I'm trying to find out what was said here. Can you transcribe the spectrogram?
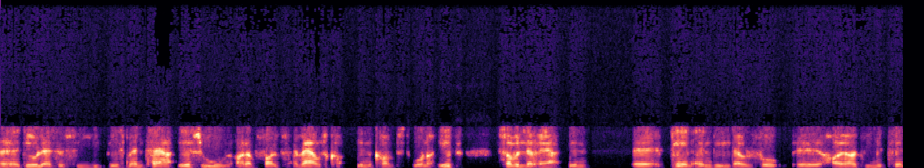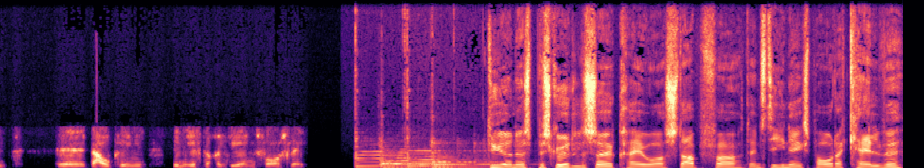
Øh, det vil altså sige, hvis man tager SU'en og der folks erhvervsindkomst under et, så vil der være en øh, pæn andel, der vil få øh, højere dimittent øh, dagpenge end efter regeringens forslag. Dyrenes beskyttelse kræver stop for den stigende eksport af kalve.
